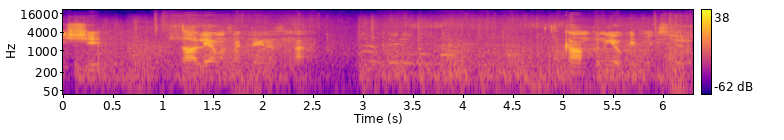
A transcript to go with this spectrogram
İşçi darlayamasak da en azından kampını yok etmek istiyorum.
